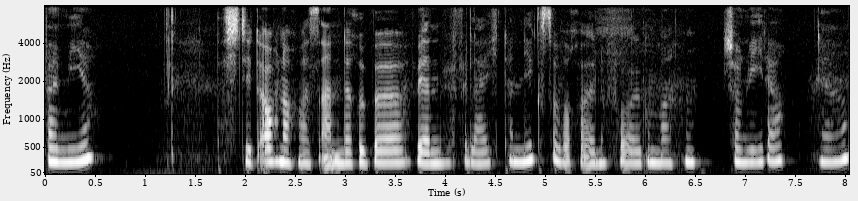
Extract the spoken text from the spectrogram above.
bei mir. Es steht auch noch was an. Darüber werden wir vielleicht dann nächste Woche eine Folge machen. Schon wieder. Ja.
